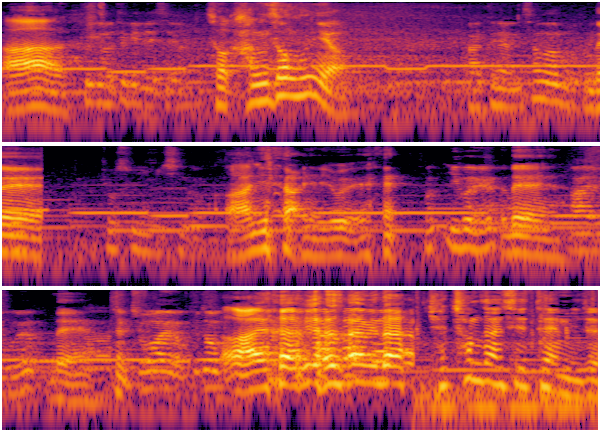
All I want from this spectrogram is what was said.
아. 그게 어떻게 되세요? 저 강성훈이요. 아 그냥 성함으로 네 교수님이신가? 아니에요 아니에요 예. 어, 이거예요? 네 아 이거요? 네. 아, 좋아요 구독 아, 감사합니다. 최첨단 시스템 이제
